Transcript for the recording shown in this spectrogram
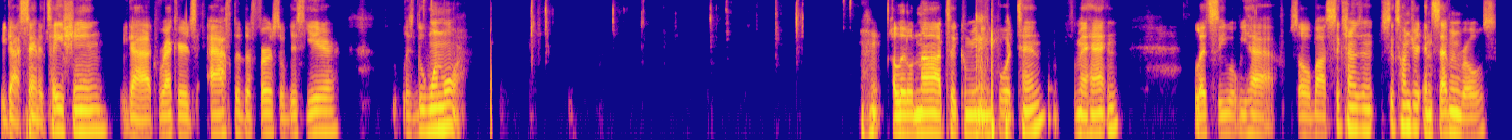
we got sanitation, we got records after the first of this year. Let's do one more. a little nod to community board 10 for Manhattan. Let's see what we have. So about 600, 607 rows,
